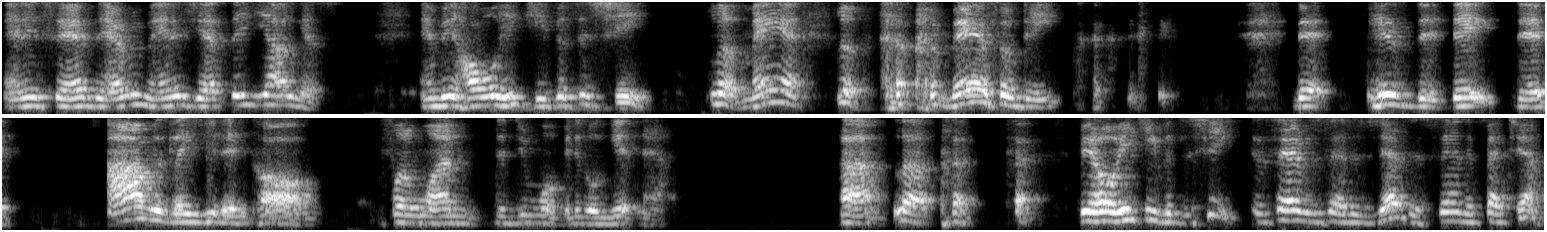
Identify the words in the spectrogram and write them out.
And he said, there remaineth yet the youngest. And behold, he keepeth his sheep. Look, man, look, man so deep that his date that obviously you didn't call for the one that you want me to go get now. Uh, look, Behold, he keepeth the sheep. And Samuel said to Jesse, send and fetch him,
